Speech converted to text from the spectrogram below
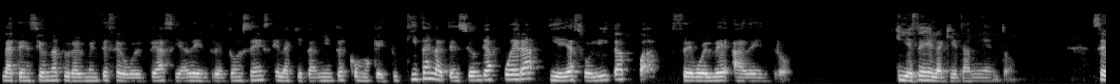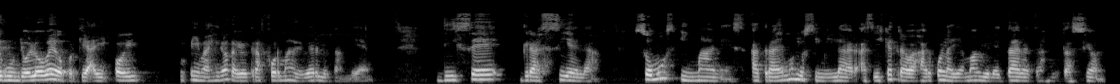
la atención naturalmente se voltea hacia adentro. Entonces el aquietamiento es como que tú quitas la atención de afuera y ella solita se vuelve adentro. Y ese es el aquietamiento. Según yo lo veo, porque hoy me imagino que hay otras formas de verlo también. Dice Graciela, somos imanes, atraemos lo similar, así es que trabajar con la llama violeta de la transmutación.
